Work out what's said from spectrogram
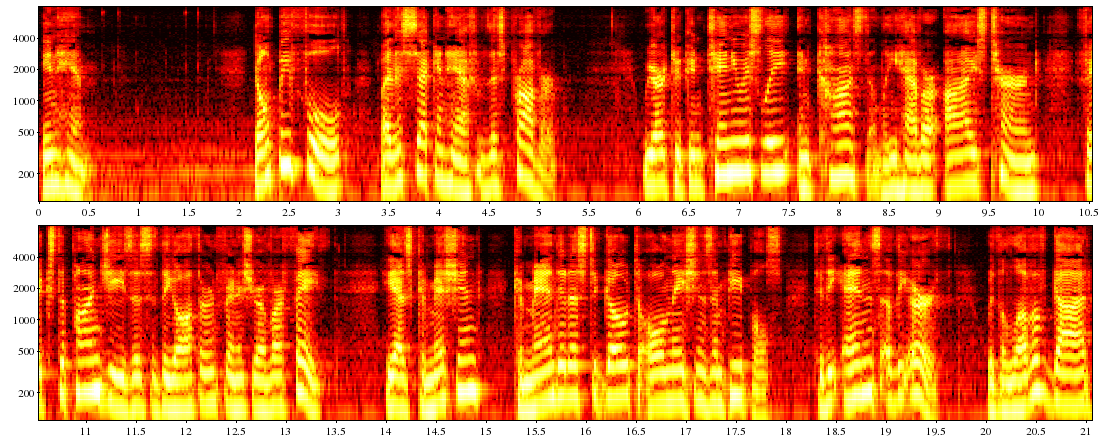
in him. Don't be fooled by the second half of this proverb. We are to continuously and constantly have our eyes turned, fixed upon Jesus as the author and finisher of our faith. He has commissioned, commanded us to go to all nations and peoples, to the ends of the earth, with the love of God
